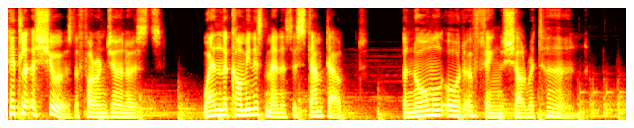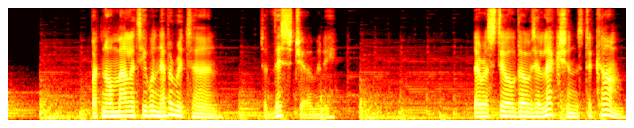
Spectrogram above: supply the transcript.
Hitler assures the foreign journalists when the communist menace is stamped out, the normal order of things shall return. But normality will never return to this Germany. there are still those elections to come,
